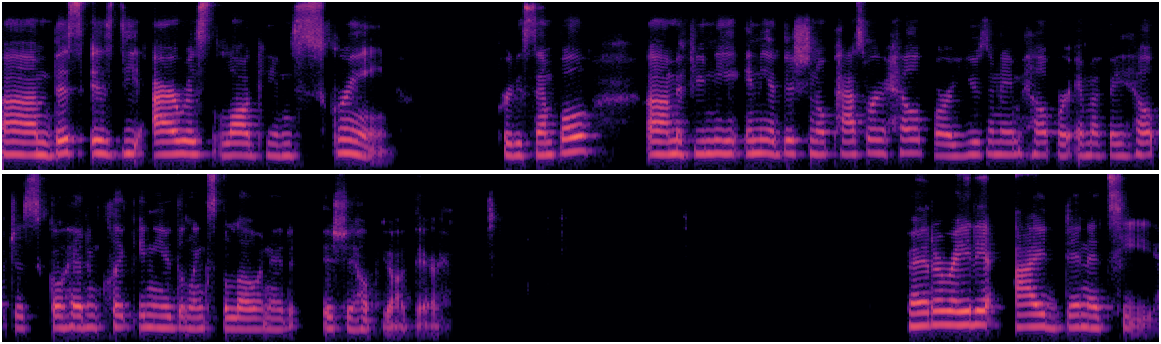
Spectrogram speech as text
Um, this is the Iris login screen. Pretty simple. Um, if you need any additional password help or username help or MFA help, just go ahead and click any of the links below and it, it should help you out there. Federated identity.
